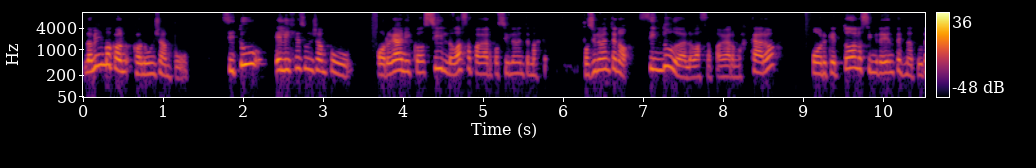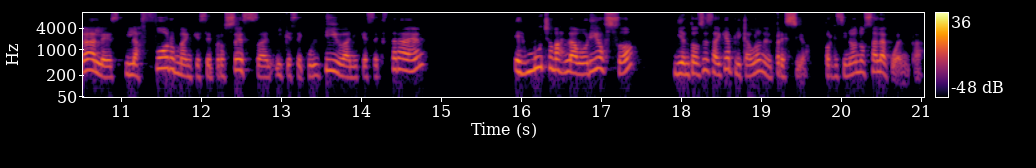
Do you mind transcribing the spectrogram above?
lo mismo con, un shampoo. Si tú eliges un shampoo orgánico, sí, lo vas a pagar posiblemente más Posiblemente no, sin duda lo vas a pagar más caro, porque todos los ingredientes naturales y la forma en que se procesan y que se cultivan y que se extraen es mucho más laborioso y entonces hay que aplicarlo en el precio, porque si no, no sale a cuenta.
